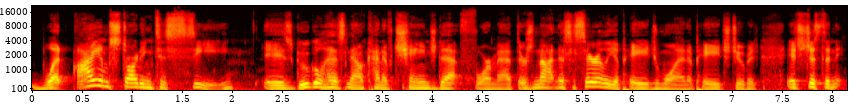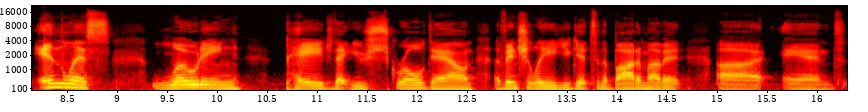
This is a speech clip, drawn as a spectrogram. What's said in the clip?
What I am starting to see is Google has now kind of changed that format. There's not necessarily a page one, a page two, page. It's just an endless loading page that you scroll down. Eventually, you get to the bottom of it, uh, and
